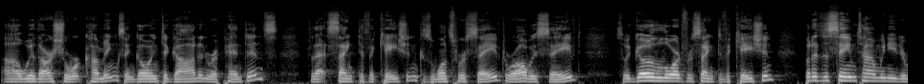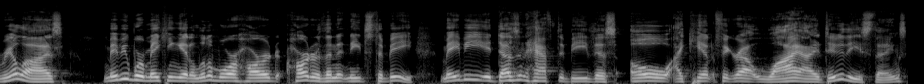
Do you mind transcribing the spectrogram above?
uh, with our shortcomings and going to God in repentance for that sanctification. Because once we're saved, we're always saved. So we go to the Lord for sanctification. But at the same time, we need to realize maybe we're making it a little more hard harder than it needs to be. Maybe it doesn't have to be this, oh, I can't figure out why I do these things.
